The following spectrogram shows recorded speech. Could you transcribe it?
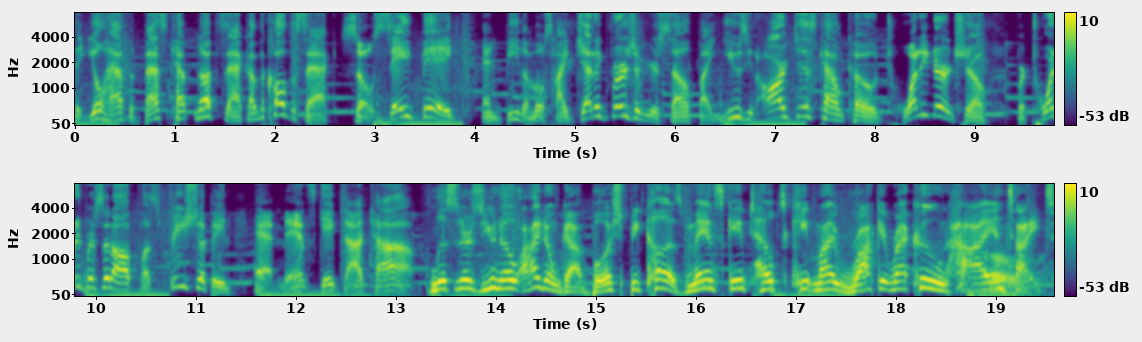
that you'll have the best kept nutsack on the cul de sac, so save big and be the most hygienic version of yourself by using our discount code 20NerdShow for 20% off plus free shipping at manscaped.com. Listeners, you know I don't got bush because Manscaped helps keep my rocket raccoon high and oh, tight.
